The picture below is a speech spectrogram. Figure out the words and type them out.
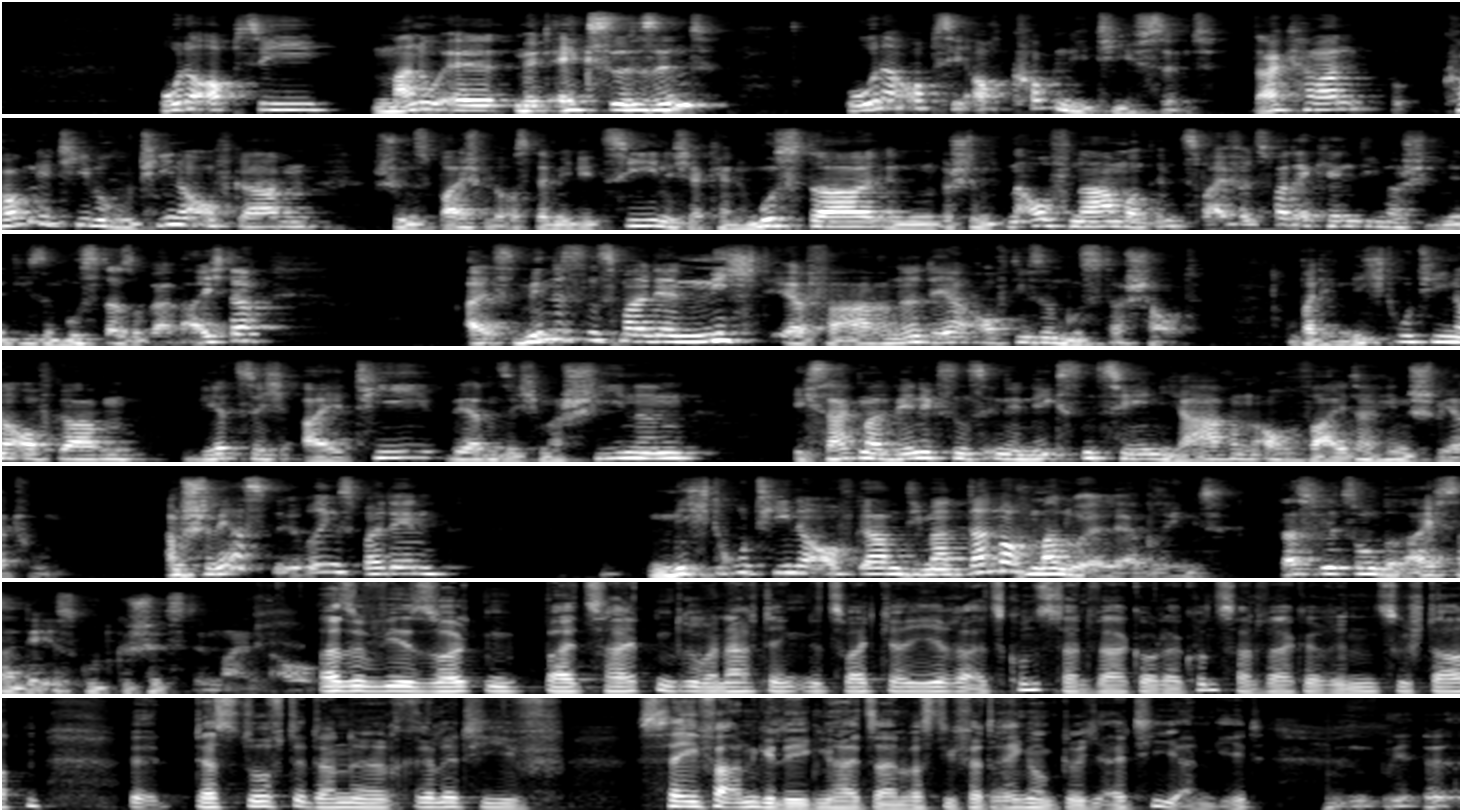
oder ob sie manuell mit Excel sind oder ob sie auch kognitiv sind. Da kann man kognitive Routineaufgaben, schönes Beispiel aus der Medizin, ich erkenne Muster in bestimmten Aufnahmen und im Zweifelsfall erkennt die Maschine diese Muster sogar leichter als mindestens mal der Nicht-Erfahrene, der auf diese Muster schaut. Und bei den Nicht-Routineaufgaben wird sich IT, werden sich Maschinen, ich sage mal wenigstens in den nächsten zehn Jahren auch weiterhin schwer tun. Am schwersten übrigens bei den Nicht-Routineaufgaben, die man dann noch manuell erbringt. Das wird so ein Bereich sein, der ist gut geschützt in meinen Augen. Also wir sollten bei Zeiten drüber nachdenken, eine Zweitkarriere als Kunsthandwerker oder Kunsthandwerkerin zu starten. Äh, das dürfte dann eine relativ safe Angelegenheit sein, was die Verdrängung durch IT angeht.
